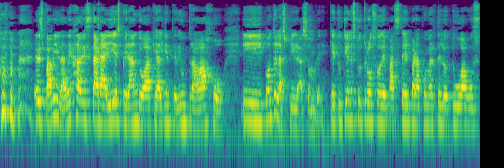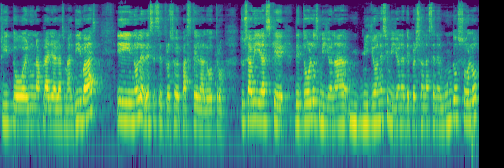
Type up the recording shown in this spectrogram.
espabila, deja de estar ahí esperando a que alguien te dé un trabajo y ponte las pilas, hombre, que tú tienes tu trozo de pastel para comértelo tú a gustito en una playa de las Maldivas y no le des ese trozo de pastel al otro. Tú sabías que de todos los millones y millones de personas en el mundo, solo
